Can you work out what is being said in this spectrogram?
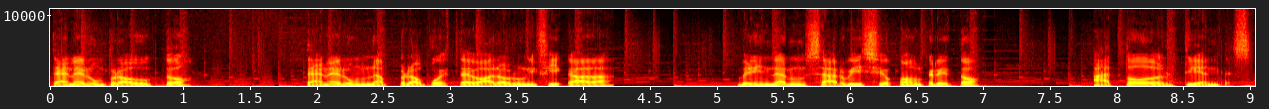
tener un producto, tener una propuesta de valor unificada, brindar un servicio concreto a todos los clientes.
